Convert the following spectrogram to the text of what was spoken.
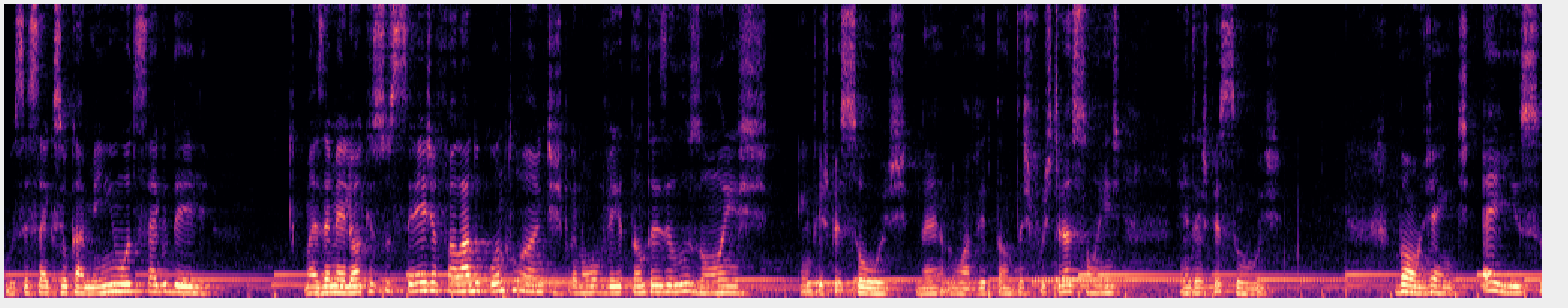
Você segue seu caminho, o outro segue o dele. Mas é melhor que isso seja falado quanto antes, para não haver tantas ilusões entre as pessoas, né? Não haver tantas frustrações entre as pessoas. Bom, gente, é isso.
